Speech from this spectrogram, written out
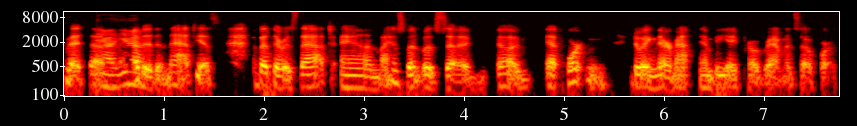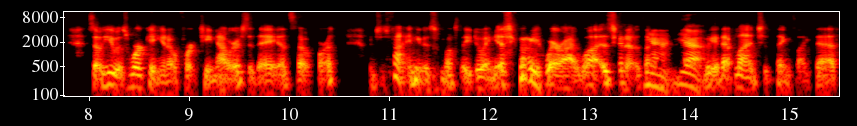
But uh, yeah, yeah. other than that, yes. But there was that, and my husband was uh, uh, at Wharton doing their MBA program and so forth. So he was working, you know, 14 hours a day and so forth, which is fine. He was mostly doing it where I was, you know. So yeah, yeah. We'd have lunch and things like that.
